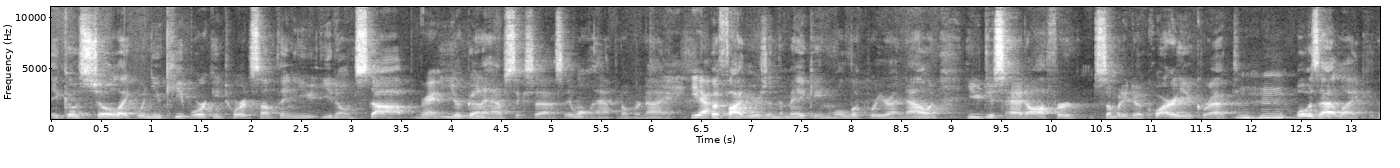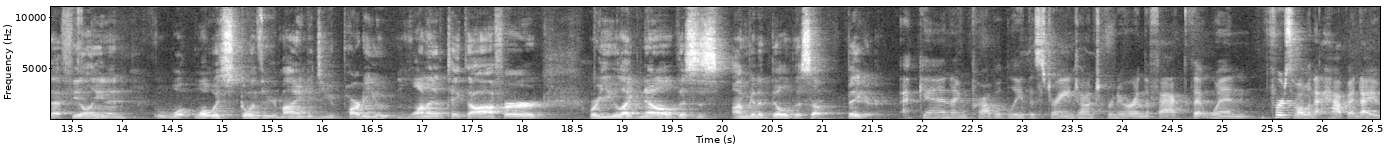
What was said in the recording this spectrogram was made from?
it goes so like when you keep working towards something, you, you don't stop. Right. You're gonna have success. It won't happen overnight. Yeah. But five years in the making, well, look where you're at now, and you just had offered somebody to acquire you, correct? mm-hmm. What was that like? That feeling, and what what was going through your mind? Did you part of you want to take the offer, or were you like, no, this is I'm gonna build this up bigger? Again, I'm probably the strange entrepreneur in the fact that when, first of all, when that happened, I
